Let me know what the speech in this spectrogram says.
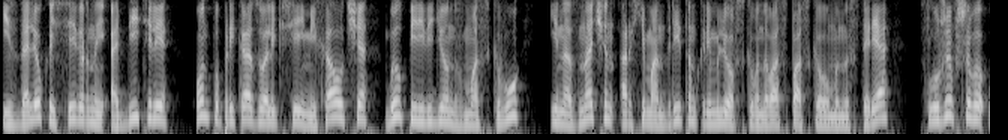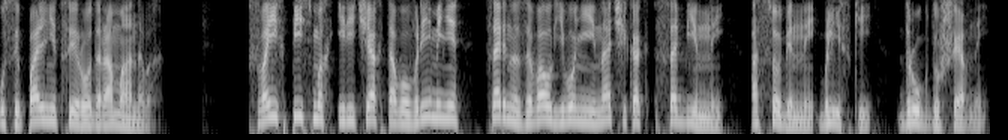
Из далекой северной обители он по приказу Алексея Михайловича был переведен в Москву и назначен архимандритом Кремлевского Новоспасского монастыря, служившего усыпальницей рода Романовых. В своих письмах и речах того времени царь называл его не иначе как «сабинный», «особенный», «близкий», «друг душевный».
